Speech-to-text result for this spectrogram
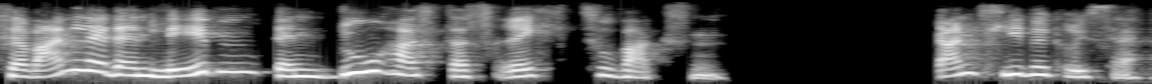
Verwandle dein Leben, denn du hast das Recht zu wachsen. Ganz liebe Grüße.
